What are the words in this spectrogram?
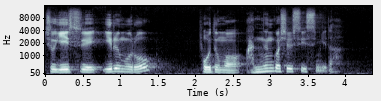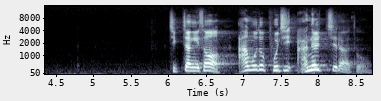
주 예수의 이름으로 보듬어 안는 것일 수 있습니다. 직장에서 아무도 보지 않을지라도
